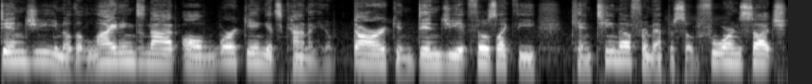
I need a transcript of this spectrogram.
dingy, you know, the lighting's not all working. It's kind of, you know, dark and dingy. It feels like the cantina from episode 4 and such.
